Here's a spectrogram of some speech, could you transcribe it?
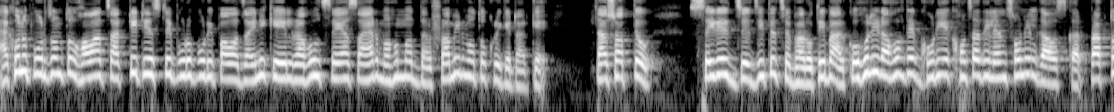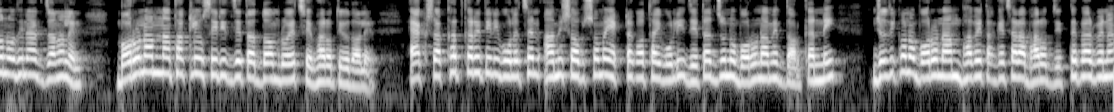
এখনও পর্যন্ত হওয়া চারটি টেস্টে পুরোপুরি পাওয়া যায়নি কে এল রাহুল সেয়াস আয়ার, মোহাম্মদ দাশামির মতো ক্রিকেটারকে। তা সত্ত্বেও সিরিজ যে জিতেছে ভারত, এবার কোহলি রাহুলদের ঘুরিয়ে খোঁচা দিলেন সুনীল গাওস্কার প্রাক্তন অধিনায়ক জানালেন, বড় নাম না থাকলেও সিরিজ জেতার দম রয়েছে ভারতীয় দলের। এক সাক্ষাৎকারে তিনি বলেছেন, আমি সবসময় একটা কথাই বলি, জেতার জন্য বড় নামের দরকার নেই। যদি কোনো বড় নাম ভাবে তাকে ছাড়া ভারত জিততে পারবে না,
